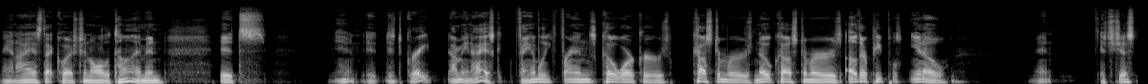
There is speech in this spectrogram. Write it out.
Man, I ask that question all the time, and it's man, it, it's great. I mean, I ask family, friends, coworkers, customers, no customers, other people. You know, man, it's just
